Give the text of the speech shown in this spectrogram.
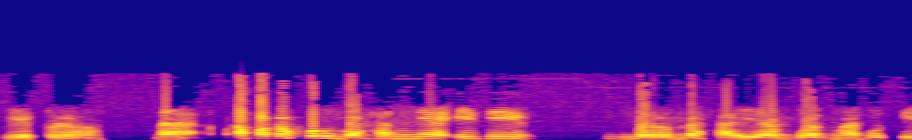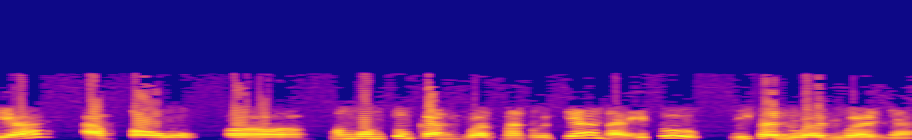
gitu. Nah apakah perubahannya ini berbahaya buat manusia atau eh, menguntungkan buat manusia? Nah itu bisa dua-duanya.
